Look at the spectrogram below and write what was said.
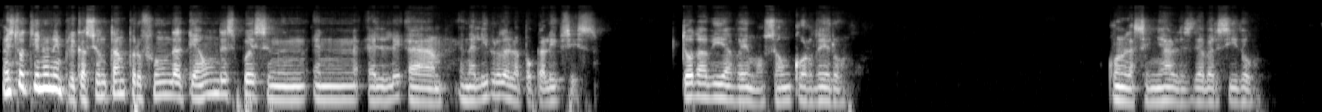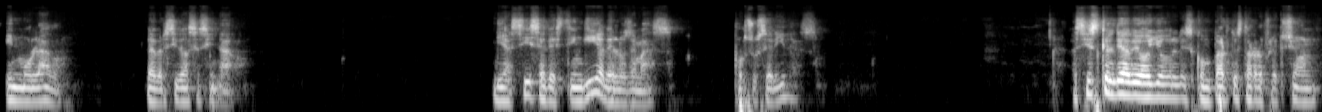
Esto tiene una implicación tan profunda que aún después en, el, ah, en el libro del Apocalipsis todavía vemos a un cordero con las señales de haber sido inmolado, de haber sido asesinado. Y así se distinguía de los demás por sus heridas. Así es que el día de hoy yo les comparto esta reflexión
